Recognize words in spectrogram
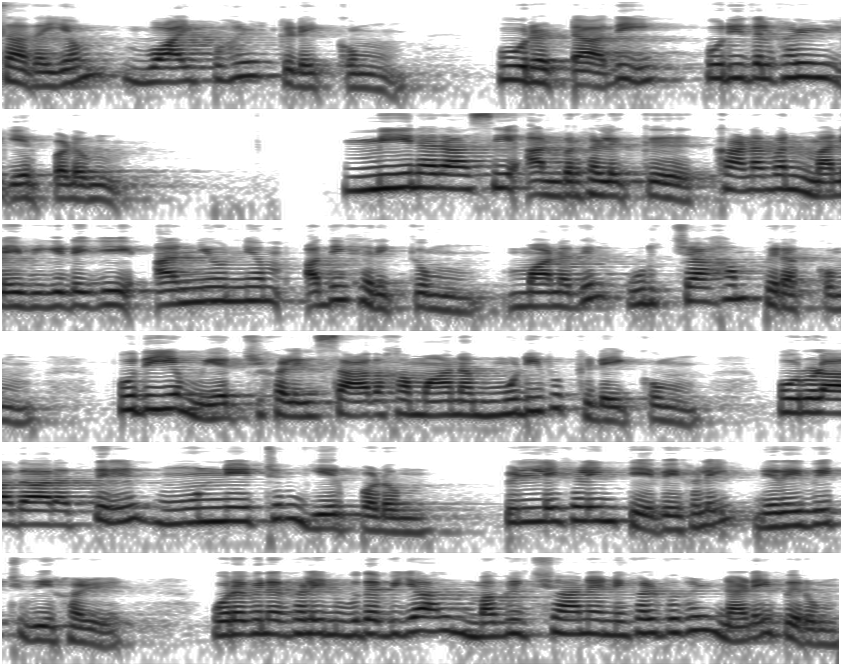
சதயம் வாய்ப்புகள் கிடைக்கும். பூரட்டாதி புரிதல்கள் ஏற்படும். மீனராசி அன்பர்களுக்கு கணவன் மனைவி இடையே அந்யோன்யம் அதிகரிக்கும். மனதில் உற்சாகம் பிறக்கும். புதிய முயற்சிகளில் சாதகமான முடிவு கிடைக்கும். பொருளாதாரத்தில் முன்னேற்றம் ஏற்படும். பிள்ளைகளின் தேவைகளை நிறைவேற்றுவீர்கள். உறவினர்களின் உதவியால் மகிழ்ச்சியான நிகழ்வுகள் நடைபெறும்.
